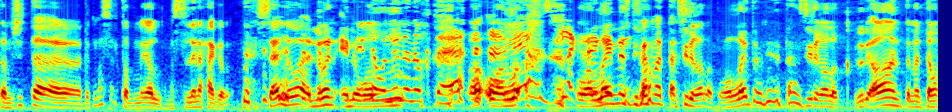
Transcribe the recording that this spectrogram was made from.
طب مش أنت بتمثل؟ طب يلا مثل لنا حاجة بقى. بحسها اللي هو اللي هو اللي قول لنا نكتة. آه والله والله. الناس دي فاهمة التمثيل غلط والله أنت التمثيل غلط. بيقول لي آه أنت ما أنت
